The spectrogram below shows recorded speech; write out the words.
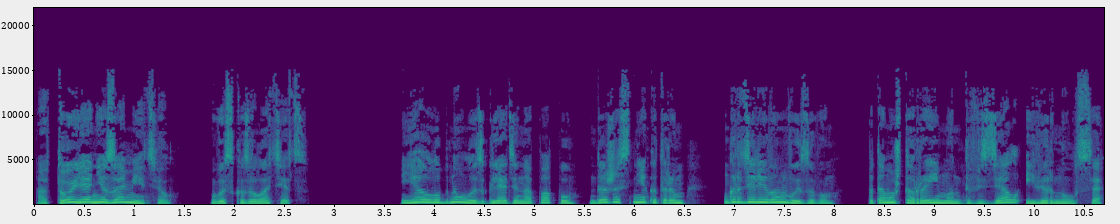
«А то я не заметил», — высказал отец. Я улыбнулась, глядя на папу, даже с некоторым горделивым вызовом, потому что Реймонд взял и вернулся,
